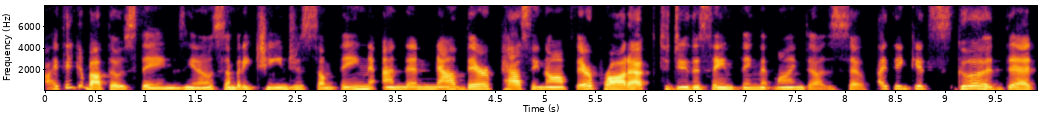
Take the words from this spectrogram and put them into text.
I think about those things. You know, somebody changes something and then now they're passing off their product to do the same thing that mine does. So, I think it's good that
